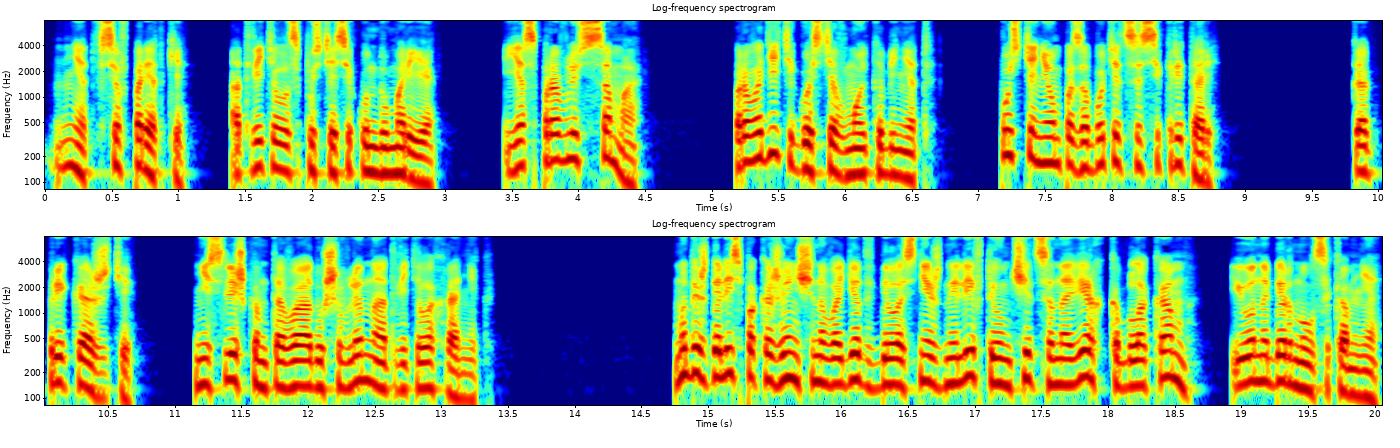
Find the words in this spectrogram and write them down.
«Нет, все в порядке», — ответила спустя секунду Мария. «Я справлюсь сама». Проводите гостя в мой кабинет. Пусть о нем позаботится секретарь». «Как прикажете», — не слишком-то воодушевленно ответил охранник. Мы дождались, пока женщина войдет в белоснежный лифт и умчится наверх к облакам, и он обернулся ко мне.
